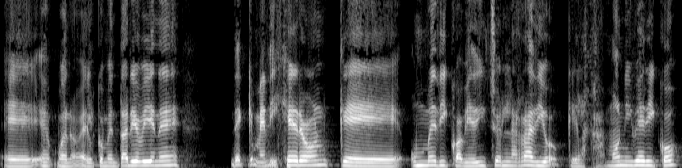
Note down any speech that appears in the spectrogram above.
eh, bueno, el comentario viene de que me dijeron que un médico había dicho en la radio que el jamón ibérico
